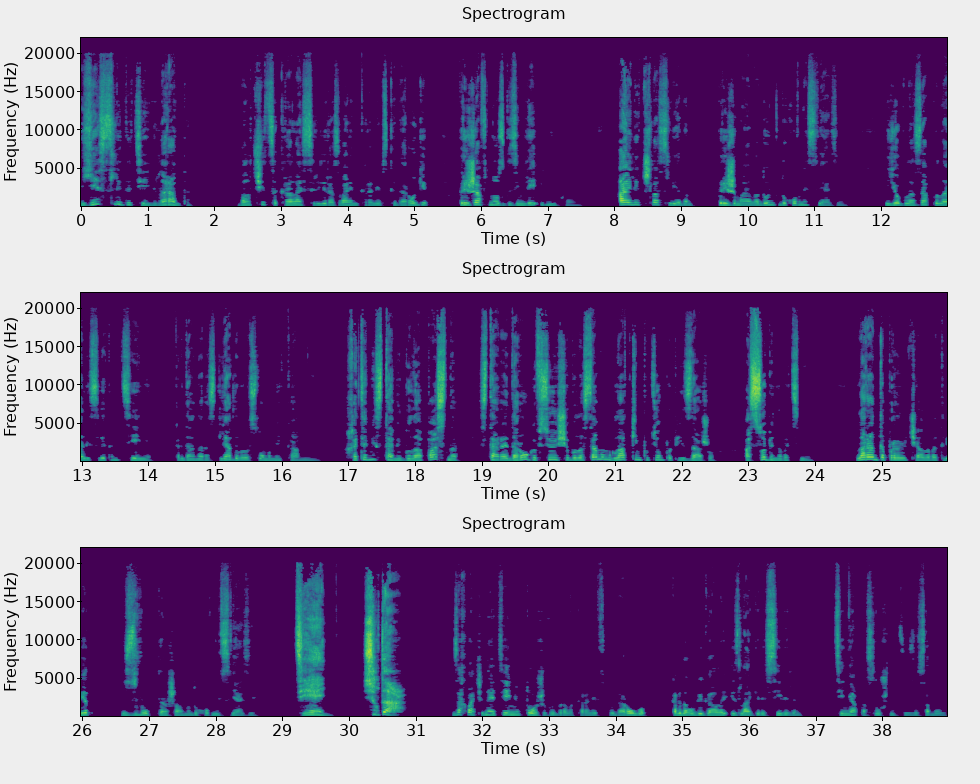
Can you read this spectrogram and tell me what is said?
Есть следы тени, Лоранта? Волчица кралась среди развалин королевской дороги, прижав нос к земле и нюхая. Айлит шла следом, прижимая ладонь к духовной связи. Ее глаза пылали светом тени, когда она разглядывала сломанные камни. Хотя местами было опасно, старая дорога все еще была самым гладким путем по пейзажу, особенно во тьме. Лоранта прорычала в ответ, звук дрожал на духовной связи. «Тень! Сюда!» Захваченная тенью тоже выбрала королевскую дорогу, когда убегала из лагеря Сивелин, теня послушницу за собой.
